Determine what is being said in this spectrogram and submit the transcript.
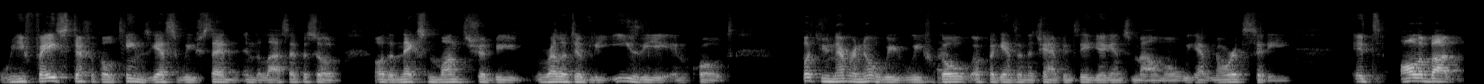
we face difficult teams. Yes, we've said in the last episode, oh, the next month should be relatively easy in quotes. But you never know. We we right. go up against in the Champions League against Malmo. We have Norwich City it's all about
